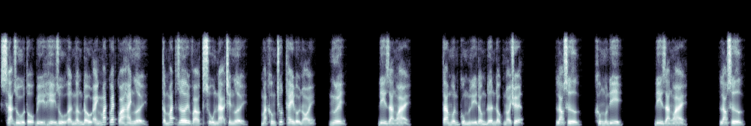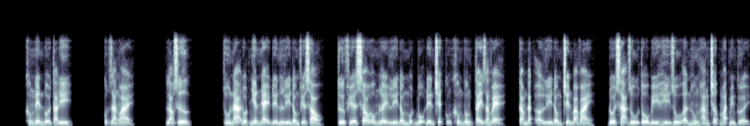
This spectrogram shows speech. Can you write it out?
Xạ dù tổ bị hỉ dù ẩn ngẩng đầu ánh mắt quét qua hai người tầm mắt rơi vào xù nạ trên người mặt không chút thay đổi nói, ngươi, đi ra ngoài. Ta muốn cùng lý đồng đơn độc nói chuyện. Lao sư, không muốn đi. Đi ra ngoài. Lao sư, không nên đuổi ta đi. Cút ra ngoài. Lao sư. Dù nạ đột nhiên nhảy đến lý đồng phía sau, từ phía sau ôm lấy lý đồng một bộ đến chết cũng không buông tay dáng vẻ cảm đặt ở lý đồng trên bả vai, đối xạ rủ tô bị hỉ rủ ẩn hung hăng chớp mắt mỉm cười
